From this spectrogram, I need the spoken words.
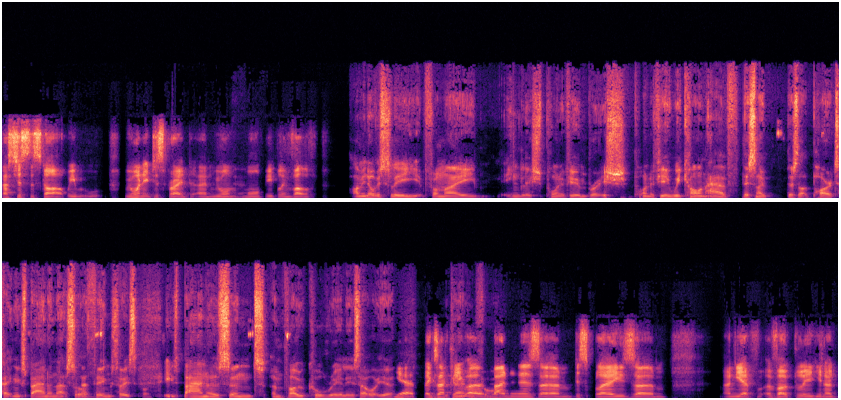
that's just the start. We we want it to spread, and we want yeah. more people involved. I mean, obviously, from a English point of view and British point of view, we can't have there's no there's like pyrotechnics ban and that sort of thing. So it's it's banners and and vocal really. Is that what you're? Yeah, exactly. Uh, banners, um, displays, um, and yeah, vocally. You know,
